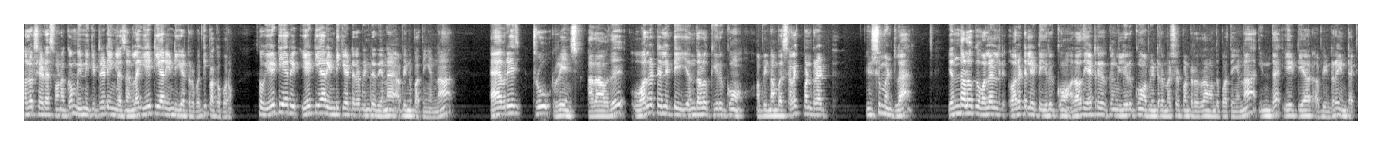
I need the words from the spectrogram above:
ஹலோ ட்ரேடர்ஸ் வணக்கம். இன்னைக்கு ட்ரேடிங் லெசனில் ஏடிஆர் இண்டிகேட்டர் பற்றி பார்க்க போகிறோம் ஸோ ஏடிஆர் ஏடிஆர் இண்டிகேட்டர் அப்படின்றது என்ன அப்படின்னு பார்த்தீங்கன்னா ஆவரேஜ் ட்ரூ ரேஞ்ச் அதாவது வாலட்டிலிட்டி எந்த அளவுக்கு இருக்கும் அப்படி நம்ம செலக்ட் பண்ணுற இன்ஸ்ட்ருமெண்ட்டில் எந்த அளவுக்கு வலல் வலட்டிலிட்டி இருக்கும் அதாவது ஏற்ற இறக்கங்கள் இருக்கும் அப்படின்ற மெஷர் பண்ணுறது தான் வந்து பார்த்தீங்கன்னா இந்த ஏடிஆர் அப்படின்ற இண்டெக்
